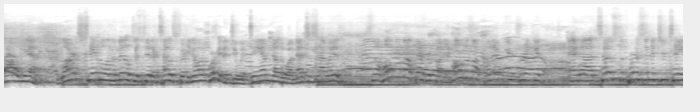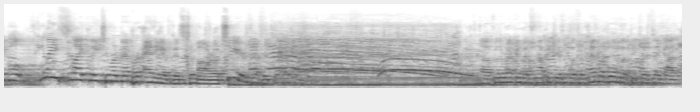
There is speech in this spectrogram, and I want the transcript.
Hell yeah. Large table in the middle just did a toast, but you know what? We're going to do a damn another one. That's just how it is. So hold them up, everybody. Hold them up, whatever you're drinking, and uh, toast the person at your table least likely to remember any of this tomorrow. Cheers, everybody. Uh, for the record, that's not because it wasn't memorable, but because they got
